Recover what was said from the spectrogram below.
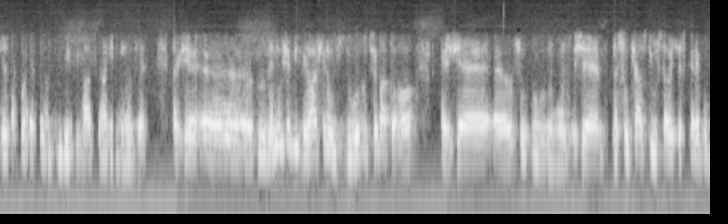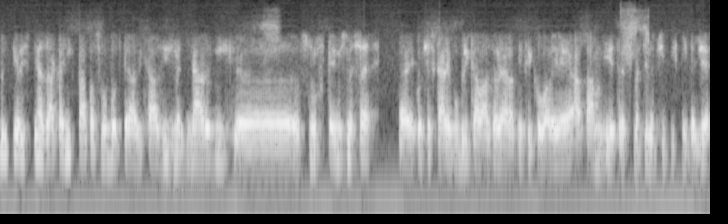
že takové referendum být vyhlášeno ani nemůže. Takže e, nemůže být vyhlášeno z důvodu třeba toho, že, e, že součástí ústavy České republiky je listina základních práv a svobod, která vychází z mezinárodních e, smluv, kterým jsme se jako Česká republika vázali a ratifikovali je a tam je trest smrti nepřípustný. Takže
